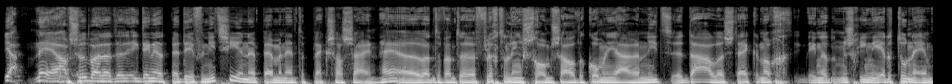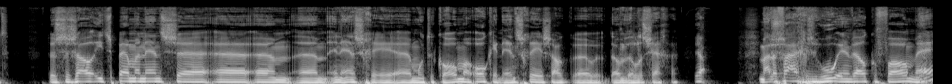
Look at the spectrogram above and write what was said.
Ja, nee, absoluut. Maar dat, ik denk dat het per definitie een permanente plek zal zijn. Hè? Eh, want, want de vluchtelingenstroom zal de komende jaren niet dalen. Sterker nog, ik denk dat het misschien eerder toeneemt. Dus er zal iets permanents um, um, in Enschede moeten komen. Ook in Enschede zou ik dan willen zeggen. Ja. Maar de vraag is hoe in welke vorm. Hè?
